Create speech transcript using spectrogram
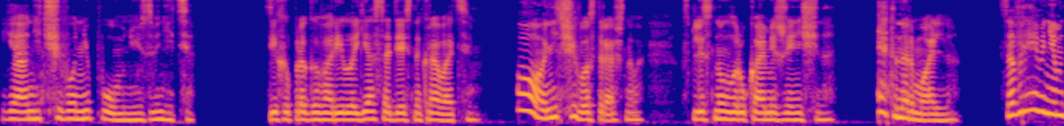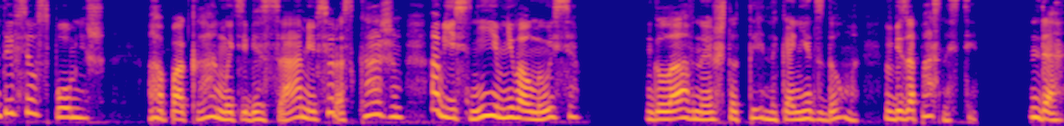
я ничего не помню, извините. Тихо проговорила я, садясь на кровати. «О, ничего страшного», — всплеснула руками женщина. «Это нормально. Со временем ты все вспомнишь. А пока мы тебе сами все расскажем, объясним, не волнуйся. Главное, что ты, наконец, дома, в безопасности. Да,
